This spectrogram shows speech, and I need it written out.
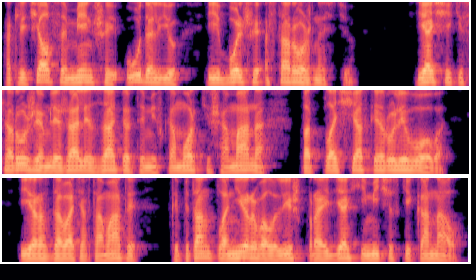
отличался меньшей удалью и большей осторожностью. Ящики с оружием лежали запертыми в коморке шамана под площадкой рулевого, и раздавать автоматы Капитан планировал, лишь пройдя химический канал.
